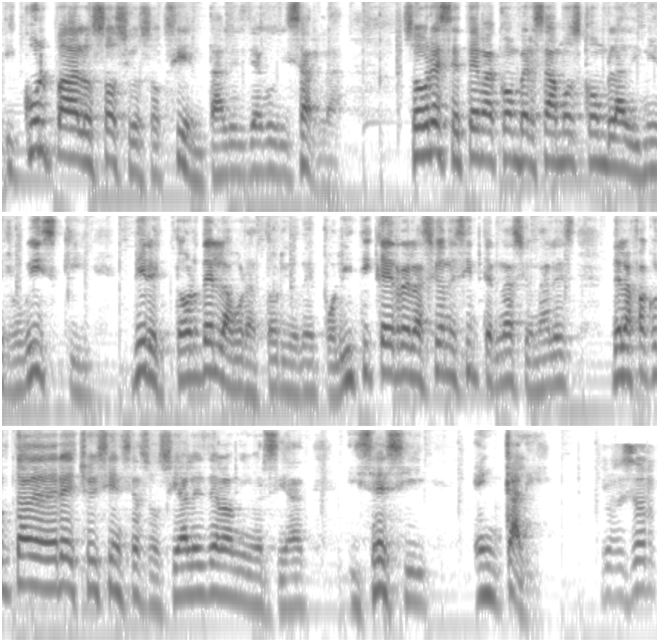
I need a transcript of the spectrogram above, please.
y culpa a los socios occidentales de agudizarla. Sobre este tema conversamos con Vladimir Rubinsky, director del Laboratorio de Política y Relaciones Internacionales de la Facultad de Derecho y Ciencias Sociales de la Universidad ICESI en Cali. Profesor,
